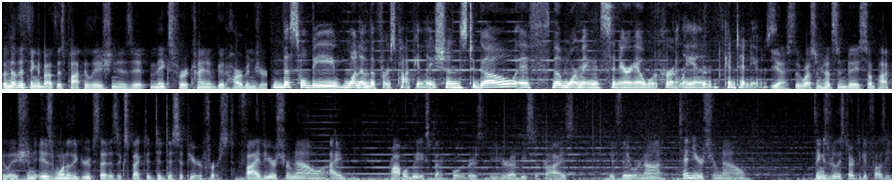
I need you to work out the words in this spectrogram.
Another thing about this population is it makes for a kind of good harbinger. This will be one of the first populations to go if the warming scenario we're currently in continues. Yes, the Western Hudson Bay subpopulation is one of the groups that is expected to disappear first. Five years from now, I probably expect polar bears to be here. I'd be surprised if they were not. Ten years from now, things really start to get fuzzy.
